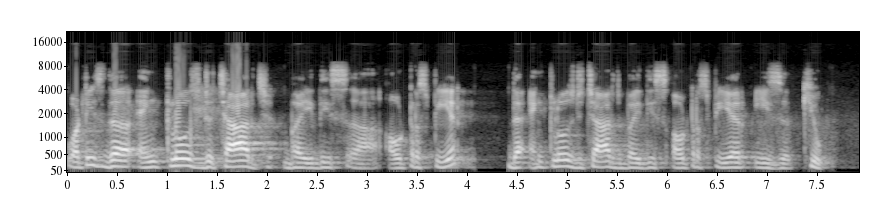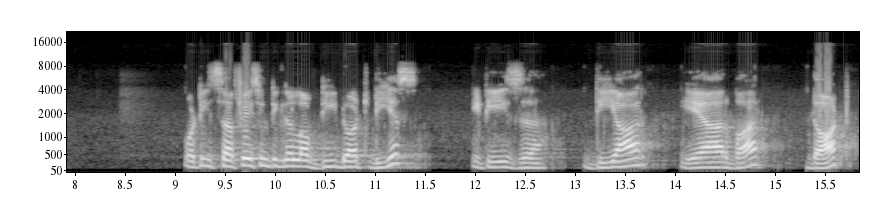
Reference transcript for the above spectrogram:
what is the enclosed charge by this uh, outer sphere? The enclosed charge by this outer sphere is Q. What is surface integral of d dot ds? It is uh, dr ar bar dot.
